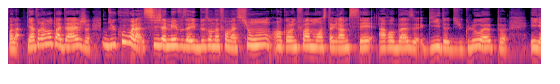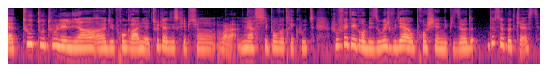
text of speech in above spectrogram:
voilà, il n'y a vraiment pas d'âge. Du coup voilà, si jamais vous avez besoin d'informations, encore une fois, mon Instagram c'est guide du glow up. Et il y a tout, tout, tous les liens du programme, il y a toute la description. Voilà, merci pour votre écoute. Je vous fais des gros bisous et je vous dis à- au prochain épisode de ce podcast.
